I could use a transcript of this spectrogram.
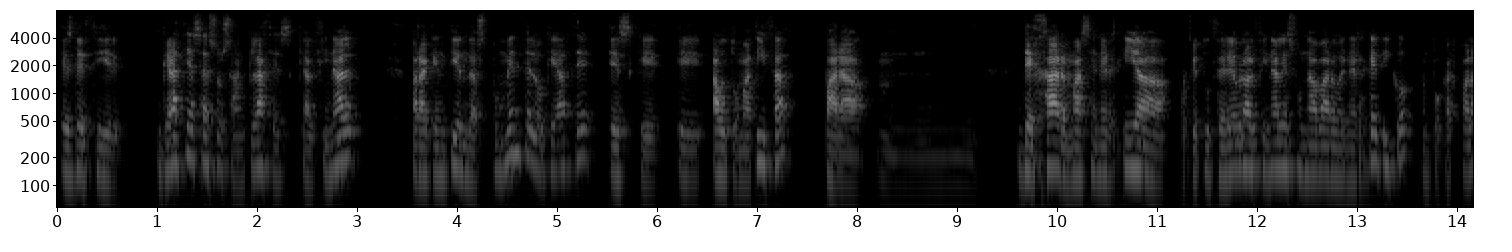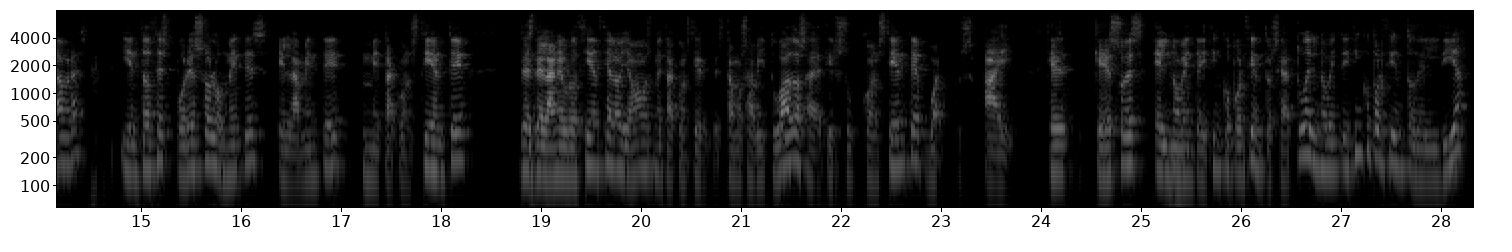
Es decir, gracias a esos anclajes, que al final, para que entiendas, tu mente lo que hace es que eh, automatiza para mm, dejar más energía, porque tu cerebro al final es un ávaro energético, en pocas palabras, y entonces por eso lo metes en la mente metaconsciente, desde la neurociencia lo llamamos metaconsciente. Estamos habituados a decir subconsciente, bueno, pues ahí, que, que eso es el 95%. O sea, tú el 95% del día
